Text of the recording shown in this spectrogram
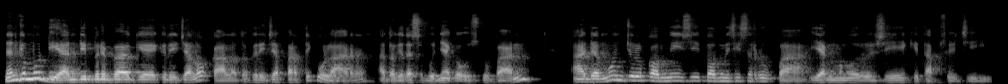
Dan kemudian di berbagai gereja lokal atau gereja partikular atau kita sebutnya keuskupan, ada muncul komisi-komisi serupa yang mengurusi kitab suci.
